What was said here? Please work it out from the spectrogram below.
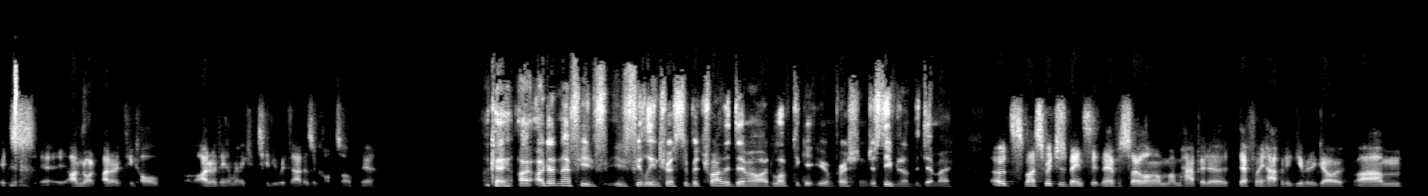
it's, I'm not, I don't think I'll, I don't think I'm going to continue with that as a console. Yeah. Okay, I, I don't know if you'd, you'd feel interested, but try the demo. I'd love to get your impression, just even of the demo. Oh, it's my Switch has been sitting there for so long. I'm, I'm happy to definitely happy to give it a go. Um,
